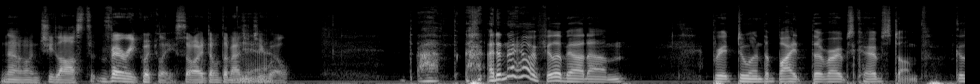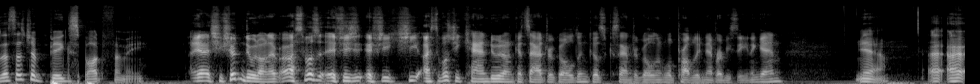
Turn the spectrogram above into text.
No, and she lost very quickly, so I don't imagine she will. uh, I don't know how I feel about um Britt doing the bite the ropes curb stomp because that's such a big spot for me. Yeah, she shouldn't do it on. I suppose if she, if she, she I suppose she can do it on Cassandra Golden because Cassandra Golden will probably never be seen again. Yeah, uh, uh,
